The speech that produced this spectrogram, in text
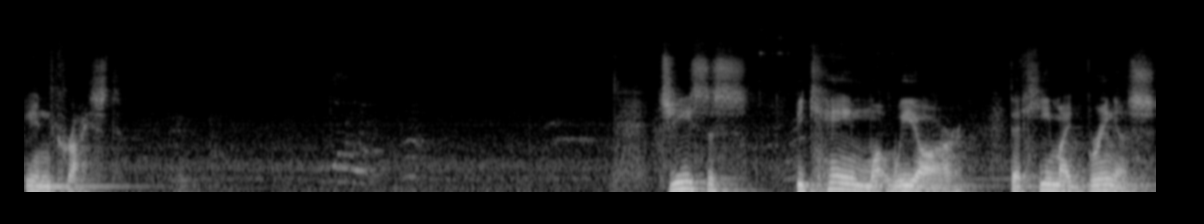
in Christ. Jesus became what we are that he might bring us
